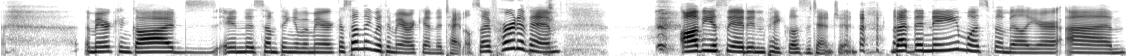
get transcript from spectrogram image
American Gods in the something of America, something with America in the title. So I've heard of him. Obviously, I didn't pay close attention, but the name was familiar. Um,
